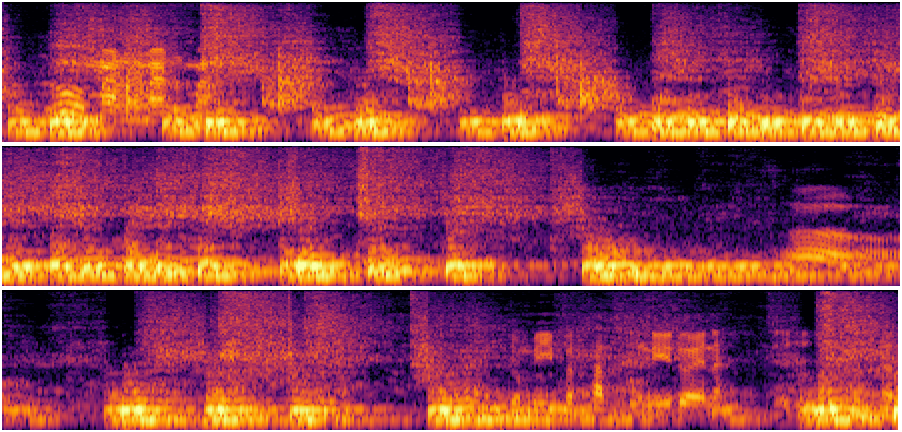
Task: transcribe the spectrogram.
โอ้มันมันมันโอ้จะมีประทัดตรงนี้ด้วยนะเดี๋ยวจะดประทัด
